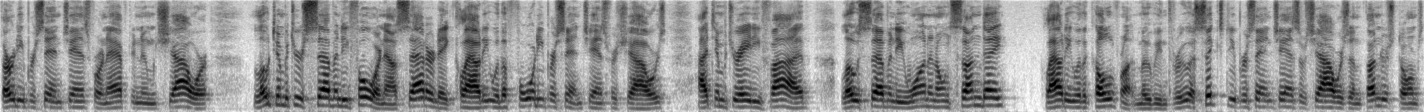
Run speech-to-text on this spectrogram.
30% chance for an afternoon shower. Low temperature 74. Now Saturday, cloudy with a 40% chance for showers. High temperature 85, low 71. And on Sunday, Cloudy with a cold front moving through. A 60% chance of showers and thunderstorms.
